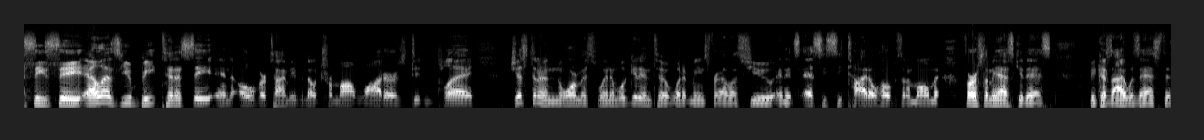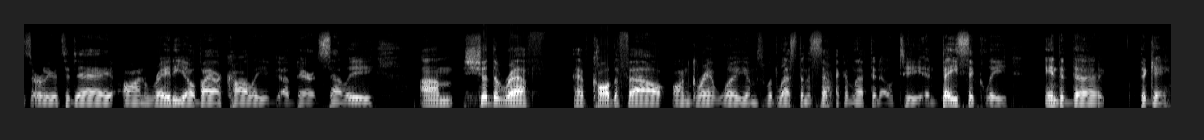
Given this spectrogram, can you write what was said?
SEC, LSU beat Tennessee in overtime, even though Tremont Waters didn't play. Just an enormous win, and we'll get into what it means for LSU and its SEC title hopes in a moment. First, let me ask you this, because I was asked this earlier today on radio by our colleague uh, Barrett Sallee. Um, should the ref have called the foul on Grant Williams with less than a second left in OT and basically ended the the game.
